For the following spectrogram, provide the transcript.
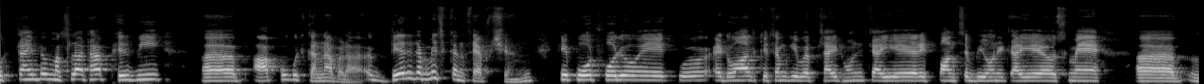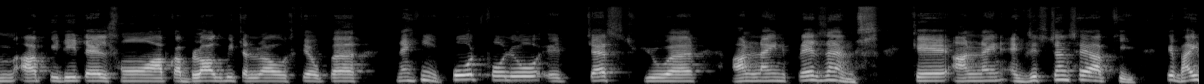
उस टाइम पे मसला था फिर भी आपको कुछ करना पड़ा। देर इज़ अ मिसकनसेप्शन कि पोर्टफोलियो एक एडवांस किस्म की वेबसाइट होनी चाहिए रिस्पॉन्सिव भी होनी चाहिए उसमें आ, आपकी डिटेल्स हों आपका ब्लॉग भी चल रहा हो उसके ऊपर। नहीं portfolio is just your online presence के ऑनलाइन एग्जिस्टेंस है आपकी कि भाई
